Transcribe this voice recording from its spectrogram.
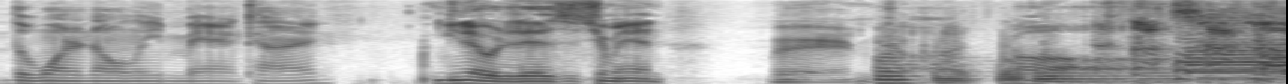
the one and only mankind. You know what it is? It's your man. Burn Pod. Oh,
